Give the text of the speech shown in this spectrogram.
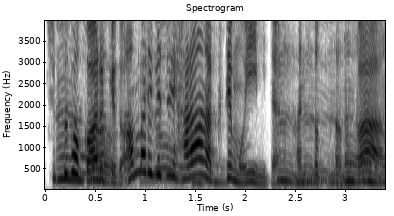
チップ箱あるけど、うんあんまり別に払わなくてもいいみたいな感じだったのが、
